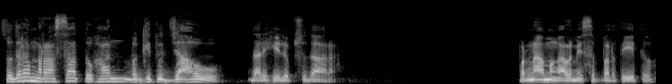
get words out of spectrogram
saudara merasa Tuhan begitu jauh dari hidup saudara. Pernah mengalami seperti itu?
